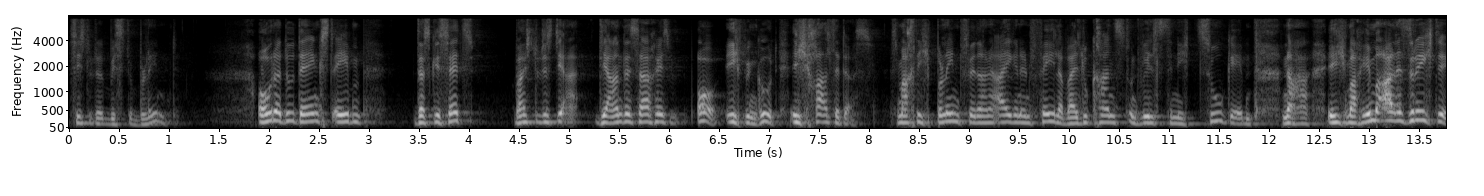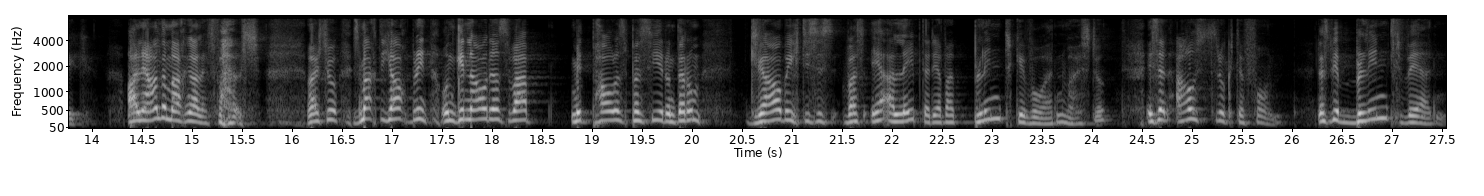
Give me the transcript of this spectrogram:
Siehst du, da bist du blind. Oder du denkst eben, das Gesetz, weißt du, dass die, die andere Sache ist, oh, ich bin gut, ich halte das. Es macht dich blind für deine eigenen Fehler, weil du kannst und willst sie nicht zugeben. Na, ich mache immer alles richtig. Alle anderen machen alles falsch. Weißt du, es macht dich auch blind. Und genau das war mit Paulus passiert. Und darum glaube ich, dieses, was er erlebt hat, er war blind geworden, weißt du, ist ein Ausdruck davon, dass wir blind werden,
